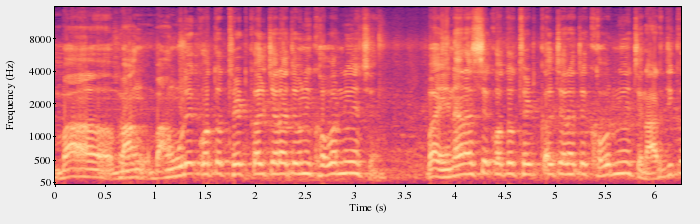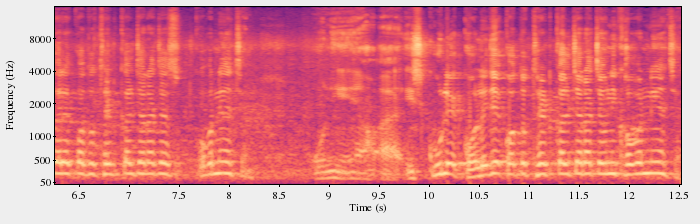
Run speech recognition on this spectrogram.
বা বাং- বাংলায় কত থ্রেড কালচার আছে উনি খবর নিয়েছেন? বা এনআরএসে কত থ্রেড কালচার আছে খবর নিয়েছেন? আরজিকরে কত থ্রেড কালচার আছে খবর নিয়েছেন? উনি স্কুলে, কলেজে কত থ্রেড কালচার আছে উনি খবর নিয়েছেন?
